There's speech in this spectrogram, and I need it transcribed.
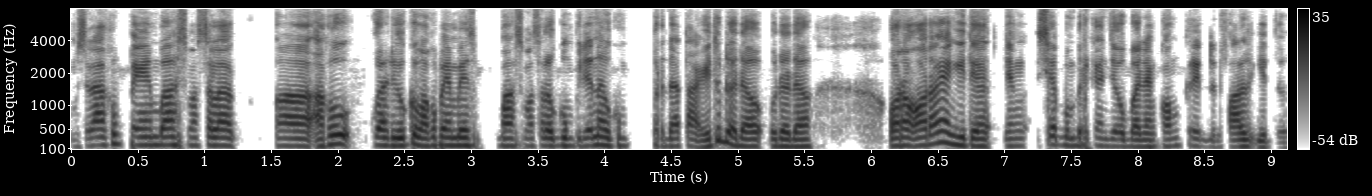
Misalnya aku pengen bahas masalah uh, aku kuliah di hukum, aku pengen bahas masalah hukum pidana, hukum perdata. Itu udah ada udah ada orang-orang yang gitu yang, yang siap memberikan jawaban yang konkret dan valid gitu.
